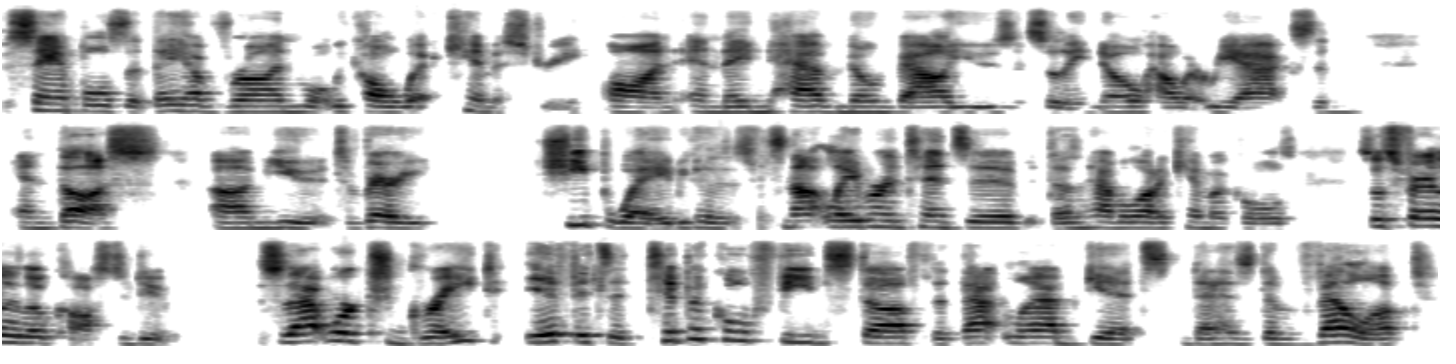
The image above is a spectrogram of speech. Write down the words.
samples that they have run what we call wet chemistry on, and they have known values, and so they know how it reacts, and and thus um, you it's a very cheap way because it's, it's not labor intensive, it doesn't have a lot of chemicals, so it's fairly low cost to do. So that works great if it's a typical feed stuff that that lab gets that has developed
